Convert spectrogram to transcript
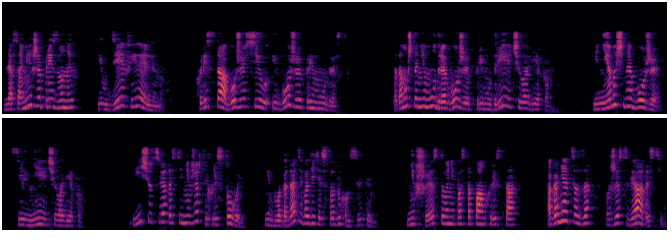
Для самих же призванных иудеев и эллинов. Христа, Божию силу и Божию премудрость. Потому что немудрое Божие премудрее человеков, и немощное Божие сильнее человеков. ищут святости не в жертве Христовой, не в благодати водительства Духом Святым, не в шествовании по стопам Христа, а гоняется за лжесвятостью,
